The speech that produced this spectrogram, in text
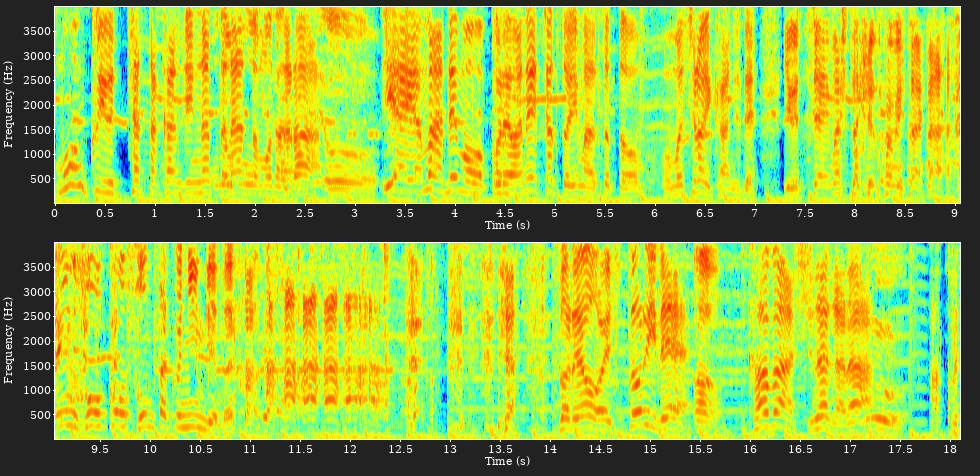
文句言っちゃった感じになったなと思ったら、うん。いやいやまあでもこれはねちょっと今ちょっと面白い感じで言っちゃいましたけどみたいな。全方向忖度人間だよ。いやそれを俺一人でカバーしながら、うん。あこれ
